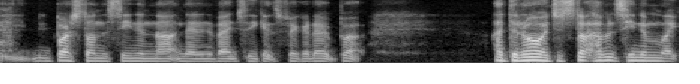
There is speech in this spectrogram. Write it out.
he burst on the scene and that, and then eventually gets figured out. But I don't know. I just don't- haven't seen him like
